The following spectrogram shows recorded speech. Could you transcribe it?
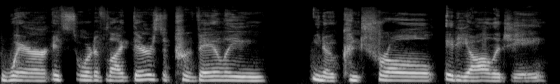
where it's sort of like there's a prevailing, you know, control ideology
